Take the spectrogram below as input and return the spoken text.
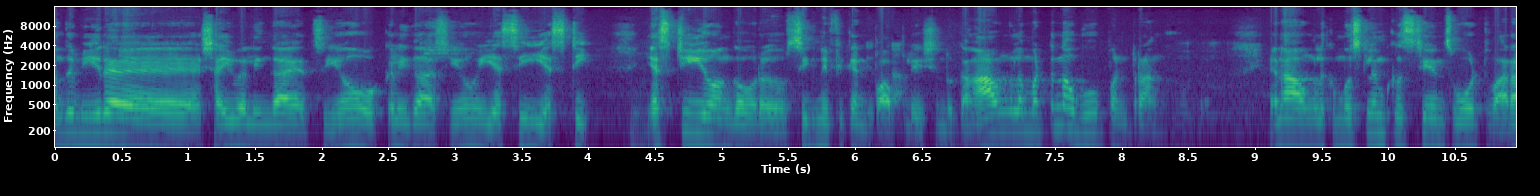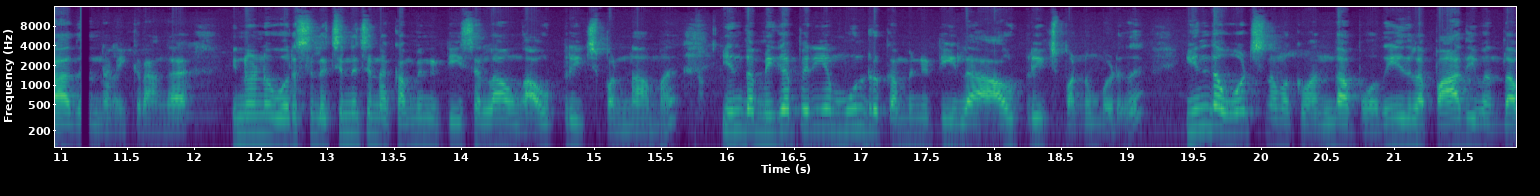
வந்து வீர சைவ லிங்காயத்ஸையும் ஒக்கலிகாஸையும் எஸ்சி எஸ்டி எஸ்டியும் அங்க ஒரு சிக்னிஃபிகண்ட் பாப்புலேஷன் இருக்காங்க. அவங்கள மட்டும் தான் மூவ் பண்றாங்க. ஏன்னா அவங்களுக்கு முஸ்லீம் கிறிஸ்டியன்ஸ் ஓட் வராதுன்னு நினைக்கிறாங்க. இன்னொன்று ஒரு சில சின்ன சின்ன கம்யூனிட்டிஸ் எல்லாம் அவங்க அவுட்ரீச் பண்ணாம இந்த மிகப்பெரிய மூன்று கம்யூனிட்டியில அவுட்ரீச் பண்ணும் பொழுது இந்த ஓட்ஸ் நமக்கு வந்தா போதும் இதுல பாதி வந்தா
